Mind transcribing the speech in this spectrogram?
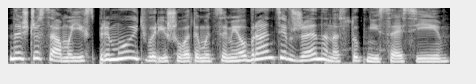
На що саме їх спрямують, вирішуватимуть самі обранці вже на наступній сесії.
